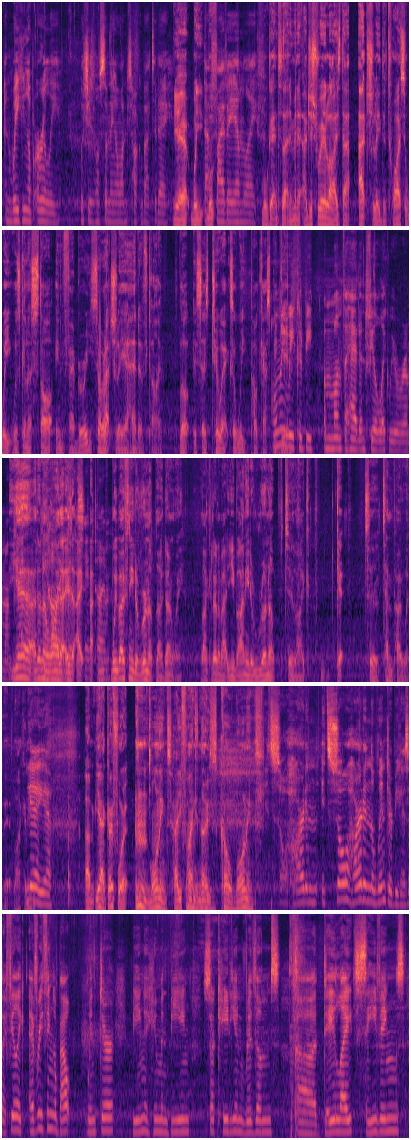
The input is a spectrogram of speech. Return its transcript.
and waking up early, which is something I want to talk about today. Yeah, we, That we'll, 5 a.m. life. we'll get into that in a minute. I just realised that actually the twice a week was going to start in February, so we're actually ahead of time. Look, it says 2x a week podcast begin. Only we could be a month ahead and feel like we were a month. Yeah, I don't know why that is. at the I, same I- time. we both need a run up though, don't we? Like I don't know about you, but I need a run up to like get to tempo with it. Like I need, Yeah, yeah. um, yeah, go for it. mornings. How you finding those cold mornings? It's so hard and it's so hard in the winter because I feel like everything about winter, being a human being, circadian rhythms, uh, daylight savings,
